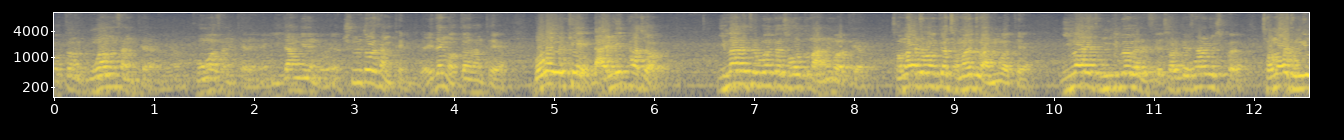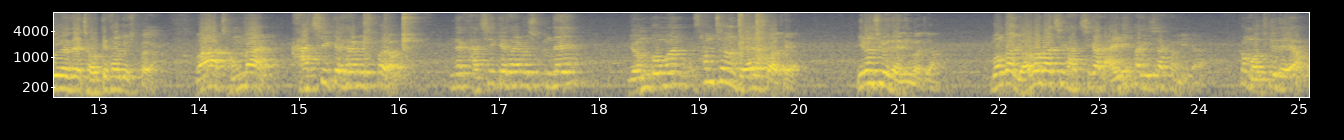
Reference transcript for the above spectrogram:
어떤 공황 상태라면 공허 상태라면 2단계는 뭐예요? 충돌 상태입니다. 2단계는 어떤 상태예요? 뭐가 이렇게 난립하죠? 이 말을 들어보니까 저것도 맞는 것 같아요. 저말 들어보니까 저 말도 맞는 것 같아요. 이 말에 동기부여가 됐어요. 저렇게 살고 싶어요. 저 말에 동기부여가 돼서 저렇게 살고 싶어요. 와 정말 가치 있게 살고 싶어요. 근데 가치 있게 살고 싶은데 연봉은 3천 원 돼야 될 것 같아요. 이런 식으로 되는 거죠. 뭔가 여러 가지 가치가 난립하기 시작합니다. 그럼 어떻게 돼요?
